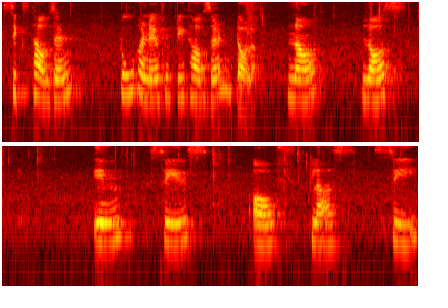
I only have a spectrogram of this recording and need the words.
$6,250,000 now loss in sales of class C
